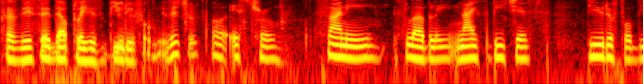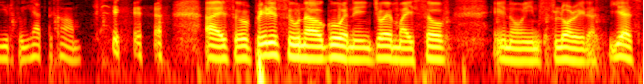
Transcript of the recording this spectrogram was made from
because they said that place is beautiful. Is it true? Oh, it's true. Sunny, it's lovely, nice beaches, beautiful, beautiful. You have to come. All right, so pretty soon I'll go and enjoy myself, you know, in Florida. Yes,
